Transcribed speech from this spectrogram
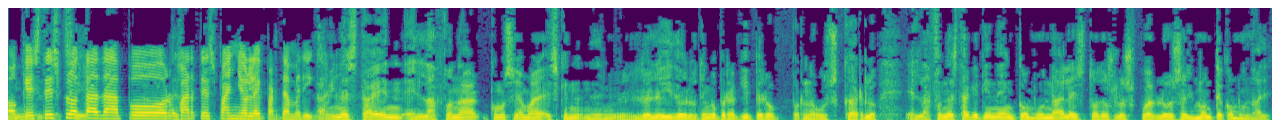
Aunque esté explotada por parte española y parte americana. La mina está en, en, la zona, ¿cómo se llama? Es que lo he leído, lo tengo por aquí, pero por no buscarlo. En la zona esta que tienen comunales todos los pueblos, el monte comunal.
